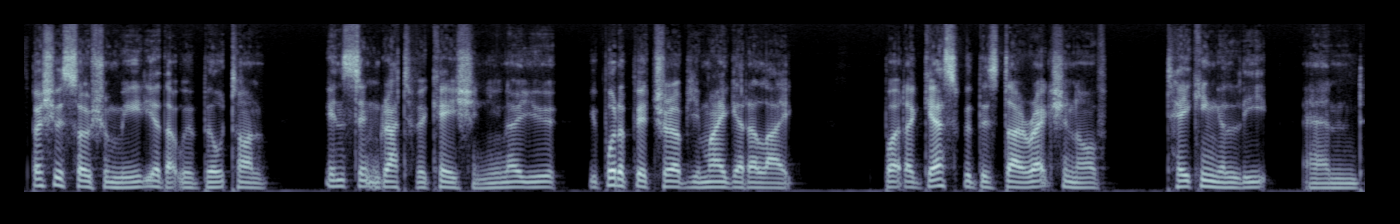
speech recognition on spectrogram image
especially with social media, that we're built on instant gratification. You know, you you put a picture up, you might get a like, but I guess with this direction of taking a leap and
